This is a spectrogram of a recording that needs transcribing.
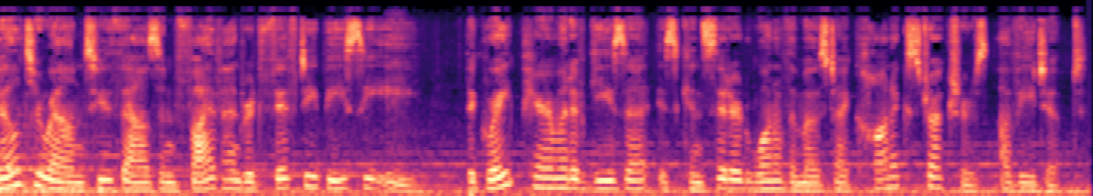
Built around 2550 BCE, the Great Pyramid of Giza is considered one of the most iconic structures of Egypt.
